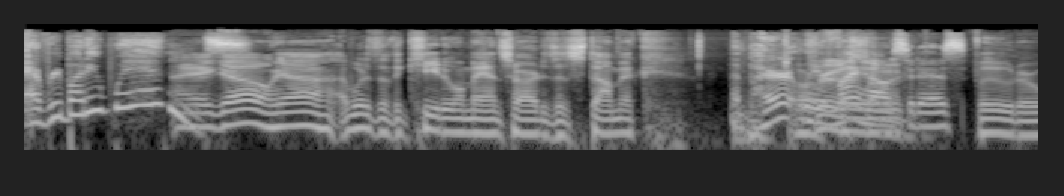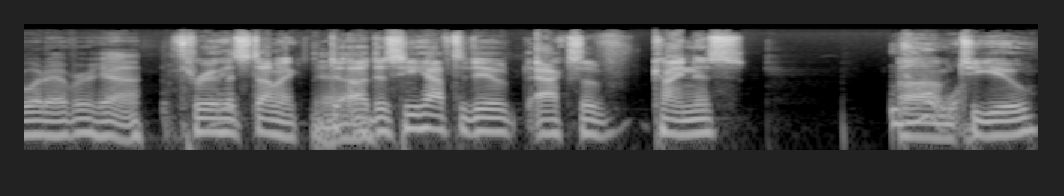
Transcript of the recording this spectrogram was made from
everybody wins? There you go. Yeah. What is it? The key to a man's heart is his stomach, Apparently, in my his house, it is. food, or whatever. Yeah. through his stomach? Yeah. uh, does he have to do acts of kindness No, um, to you?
